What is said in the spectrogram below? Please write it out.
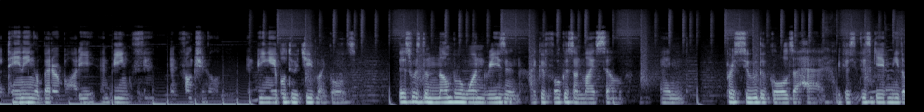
attaining a better body and being fit and functional and being able to achieve my goals. This was the number one reason I could focus on myself and pursue the goals I had because this gave me the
